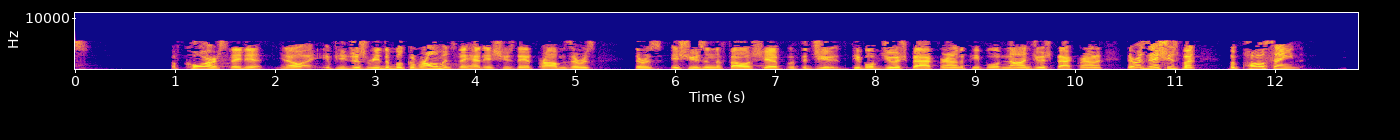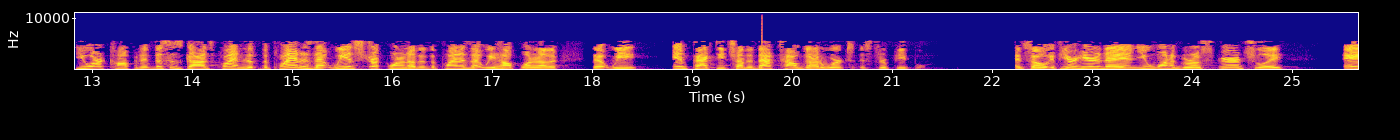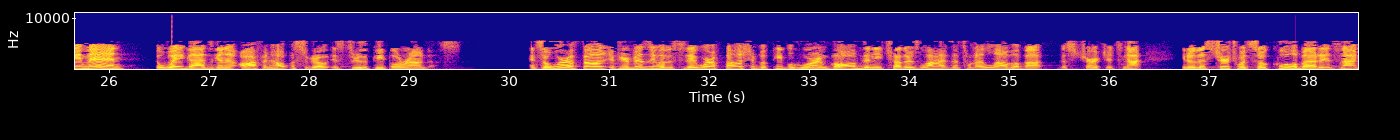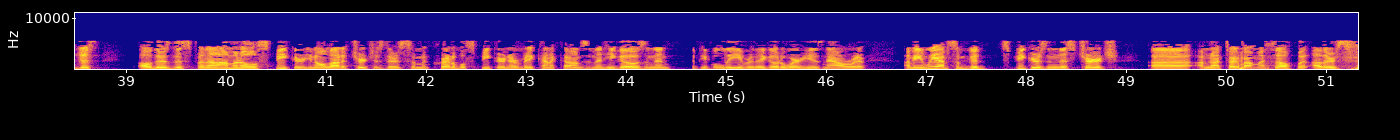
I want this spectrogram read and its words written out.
Of course they did. You know, if you just read the book of Romans, they had issues. They had problems. There was there was issues in the fellowship with the Jew, people of Jewish background, the people of non-Jewish background. There was issues, but but Paul's saying you are competent. This is God's plan. The plan is that we instruct one another. The plan is that we help one another, that we impact each other. That's how God works is through people. And so if you're here today and you want to grow spiritually, amen, the way God's going to often help us to grow is through the people around us. And so we're a fellow, if you're visiting with us today, we're a fellowship of people who are involved in each other's lives. That's what I love about this church. It's not, you know, this church, what's so cool about it, it's not just, oh, there's this phenomenal speaker. You know, a lot of churches, there's some incredible speaker and everybody kind of comes and then he goes and then the people leave or they go to where he is now or whatever. I mean, we have some good speakers in this church. Uh, I'm not talking about myself, but others.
